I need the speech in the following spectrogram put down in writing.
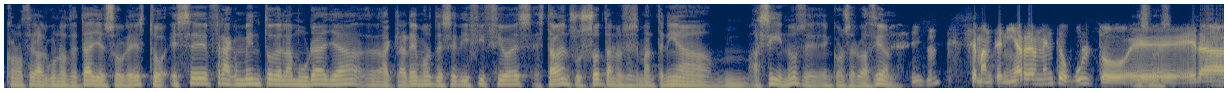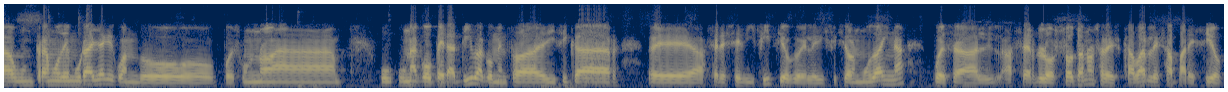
conocer algunos detalles sobre esto. Ese fragmento de la muralla, eh, aclaremos, de ese edificio, es, estaba en sus sótanos y se mantenía mm, así, ¿no? En conservación. Sí, se mantenía realmente oculto. Eh, era un tramo de muralla que cuando pues una una cooperativa comenzó a edificar, eh, a hacer ese edificio, el edificio Almudaina, pues al hacer los sótanos, al excavar, les apareció.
